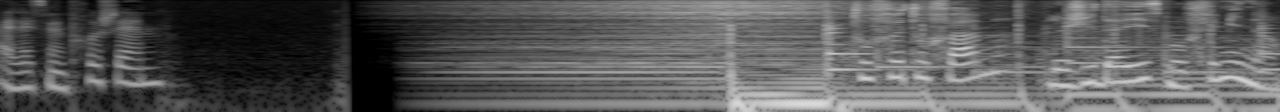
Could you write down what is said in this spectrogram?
À la semaine prochaine. Tout feu, tout femme, le judaïsme au féminin.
